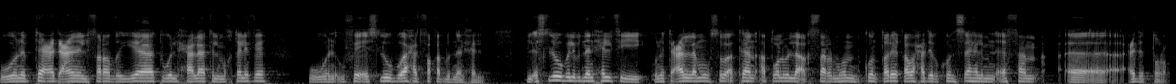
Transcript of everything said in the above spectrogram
ونبتعد عن الفرضيات والحالات المختلفة وفي أسلوب واحد فقط بدنا نحل. الأسلوب اللي بدنا نحل فيه ونتعلمه سواء كان أطول ولا أقصر المهم تكون طريقة واحدة بيكون سهل من أفهم آه، عدة طرق.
